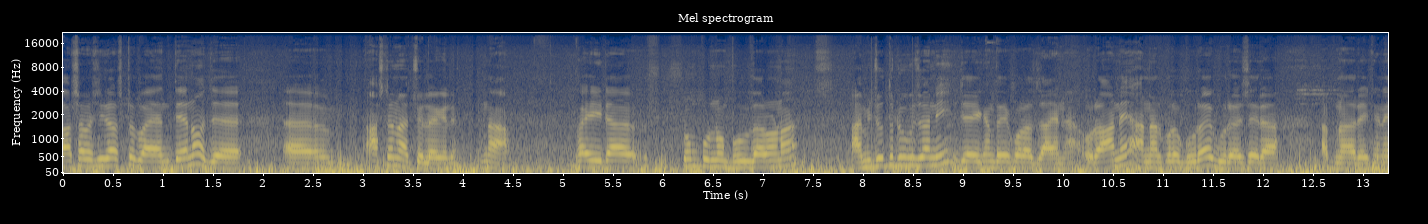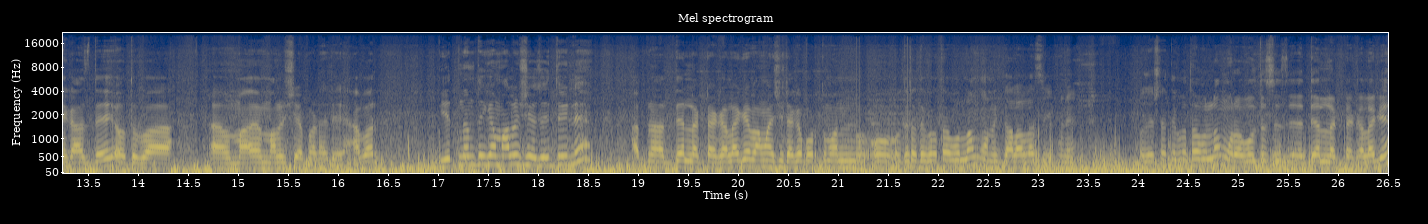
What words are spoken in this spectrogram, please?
পাশাপাশি রাষ্ট্র বা এনতেনও যে আসলেন আর চলে গেলেন। না, ভাই, এটা সম্পূর্ণ ভুল ধারণা। আমি যতটুকু জানি যে এখান থেকে করা যায় না। ওরা আনে, আনার পরে ঘুরায় ঘুরে এসে এরা আপনার এখানে কাজ দেয় অথবা মালয়েশিয়া পাঠায় দেয়। আবার ভিয়েতনাম থেকে মালয়েশিয়া যেতে হইলে আপনার দেড় লাখ টাকা লাগে। বাংলাদেশি টাকা বর্তমান ওদের সাথে কথা বললাম, অনেক দালাল আছে এখানে। ওদের সাথে কথা বললাম, ওরা বলতেছে যে দেড় লাখ টাকা লাগে।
